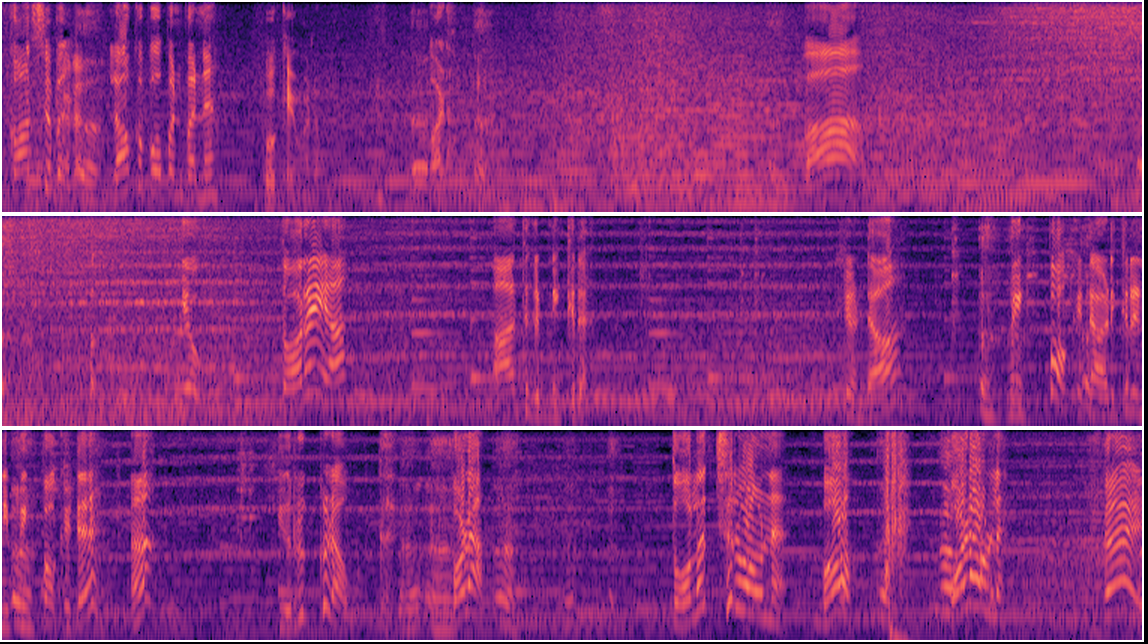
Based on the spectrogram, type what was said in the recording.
யோ கான்ஸ்டபிள். லாக்கப் ஓபன் பண்ணு. ஓகே மேடம் வாடா. வா. யோ தொறையா ஆத்துக்கிட்டு நிக்கிற. ஏண்டா? பிக் பாக்கெட் அடிக்கிற நீ பிக் பாக்கெட் இருக்குடா உனக்கு. போடா. தொலைச்சிருவா உன்னை. போ. போடா உள்ள. ஏய்.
